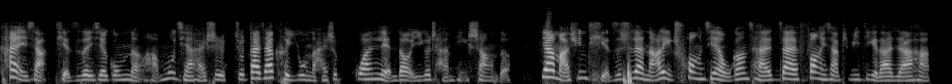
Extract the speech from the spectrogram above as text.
看一下帖子的一些功能哈，目前还是就大家可以用的，还是关联到一个产品上的。亚马逊帖子是在哪里创建？我刚才再放一下 PPT 给大家哈，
